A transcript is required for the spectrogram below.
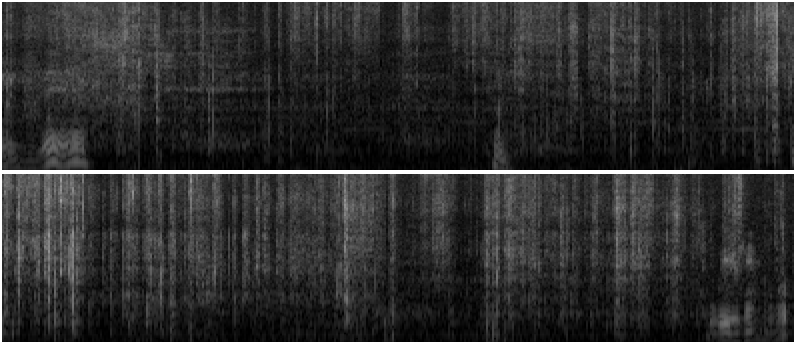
Okay, this. Hmm. It's a weird envelope.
